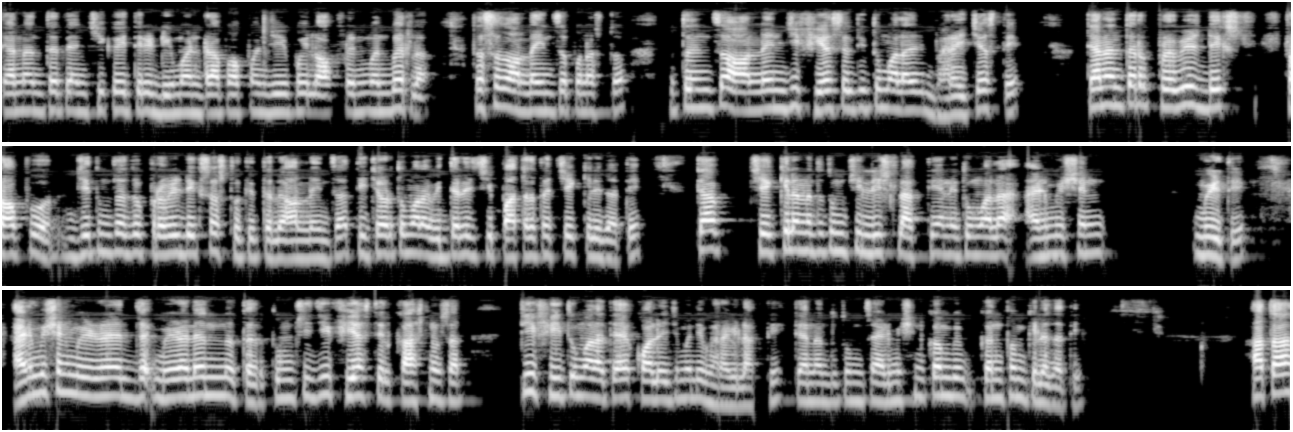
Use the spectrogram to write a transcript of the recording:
त्यानंतर त्यांची काहीतरी डिमांड ड्राफ्ट आपण जे पहिलं ऑफलाईन मध्ये भरलं तसंच ऑनलाईनचं पण असतं. त्यांचं ऑनलाईन जी फी असेल ती तुम्हाला भरायची असते. त्यानंतर प्रवेश डेस्क स्टॉपवर जे तुमचा जो प्रवेश डेस्क असतो तिथला ऑनलाईनचा तिच्यावर तुम्हाला विद्यार्थ्याची पात्रता चेक केली जाते. त्या चेक केल्यानंतर तुमची लिस्ट लागते आणि तुम्हाला ऍडमिशन मिळते. ऍडमिशन मिळण्या मिळाल्यानंतर तुमची जी फी असतील कास्टनुसार ती फी तुम्हाला त्या कॉलेजमध्ये भरावी लागते. त्यानंतर तुमचं ऍडमिशन कन्फर्म केलं जाते. आता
